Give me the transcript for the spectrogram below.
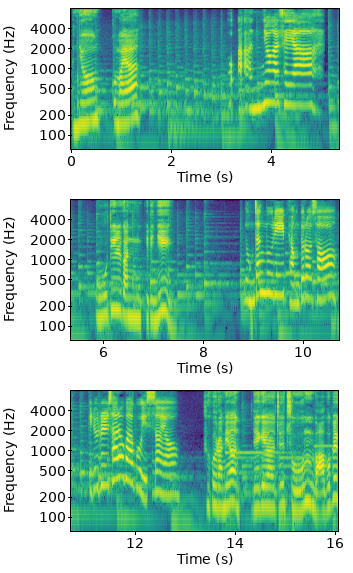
안녕, 꼬마야. 어, 아, 안녕하세요. 어딜 가는 길이니? 농작물이 병들어서 비료를 사러 가고 있어요. 그거라면 내게 아주 좋은 마법의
